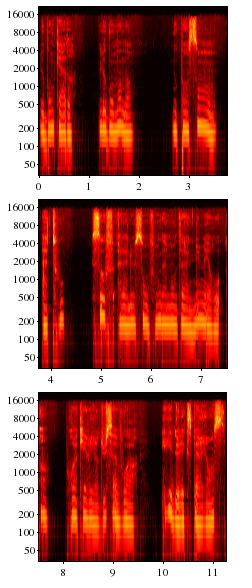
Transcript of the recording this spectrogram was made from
le bon cadre, le bon moment. Nous pensons à tout, sauf à la leçon fondamentale numéro 1 pour acquérir du savoir et de l'expérience.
